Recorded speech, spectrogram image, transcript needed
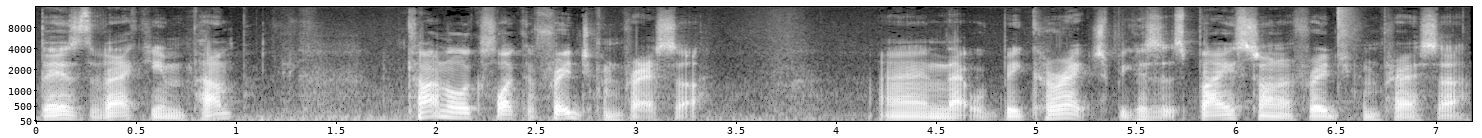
there's the vacuum pump. Kind of looks like a fridge compressor. And that would be correct because it's based on a fridge compressor.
